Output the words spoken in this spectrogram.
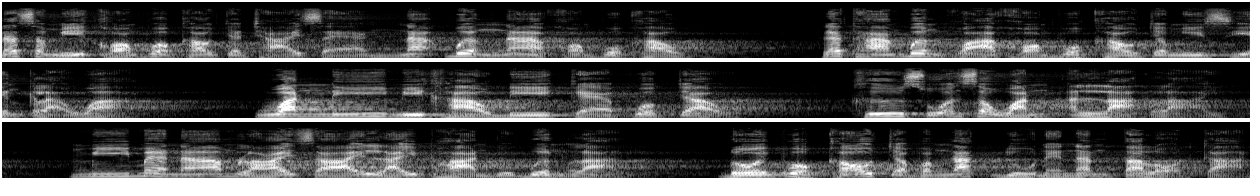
รัศมีของพวกเขาจะฉายแสงณเบื้องหน้าของพวกเขา และทางเบื้องขวาของพวกเขาจะมีเสียงกล่าวว่า วันนี้มีข่าวดีแก่พวกเจ้า คือสวนสวรรค์อันหลากหลาย มีแม่น้ำหลายสายไหลผ่านอยู่เบื้องล่าง โดยพวกเขาจะพำนักอยู่ในนั้นตลอดกาล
